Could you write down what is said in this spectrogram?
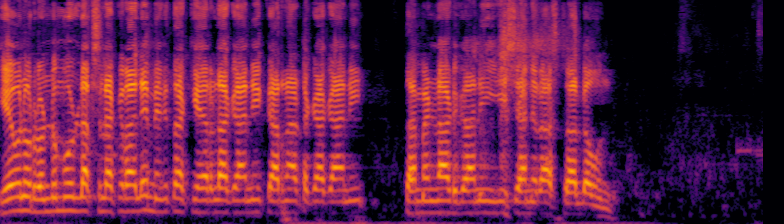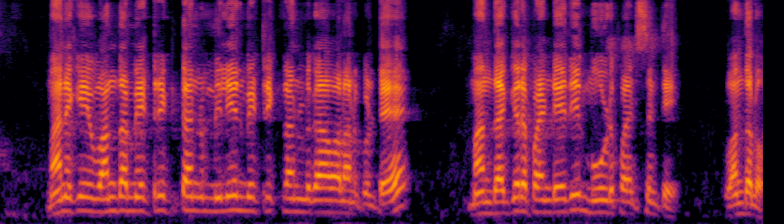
కేవలం రెండు మూడు లక్షల ఎకరాలే మిగతా కేరళ కానీ కర్ణాటక కానీ తమిళనాడు కానీ ఈశాన్య రాష్ట్రాల్లో ఉంది. మనకి వంద మెట్రిక్ టన్ మిలియన్ మెట్రిక్ టన్నులు కావాలనుకుంటే మన దగ్గర పండేది మూడు పర్సెంటే వందలో.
